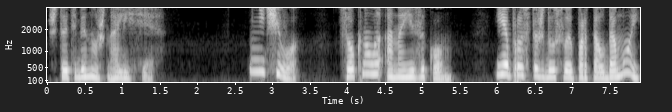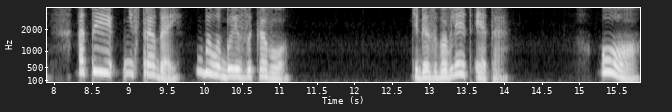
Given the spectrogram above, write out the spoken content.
«Что тебе нужно, Алисия?» «Ничего», Цокнула она языком. «Я просто жду свой портал домой, а ты не страдай, было бы из-за кого. Тебя забавляет это? О!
